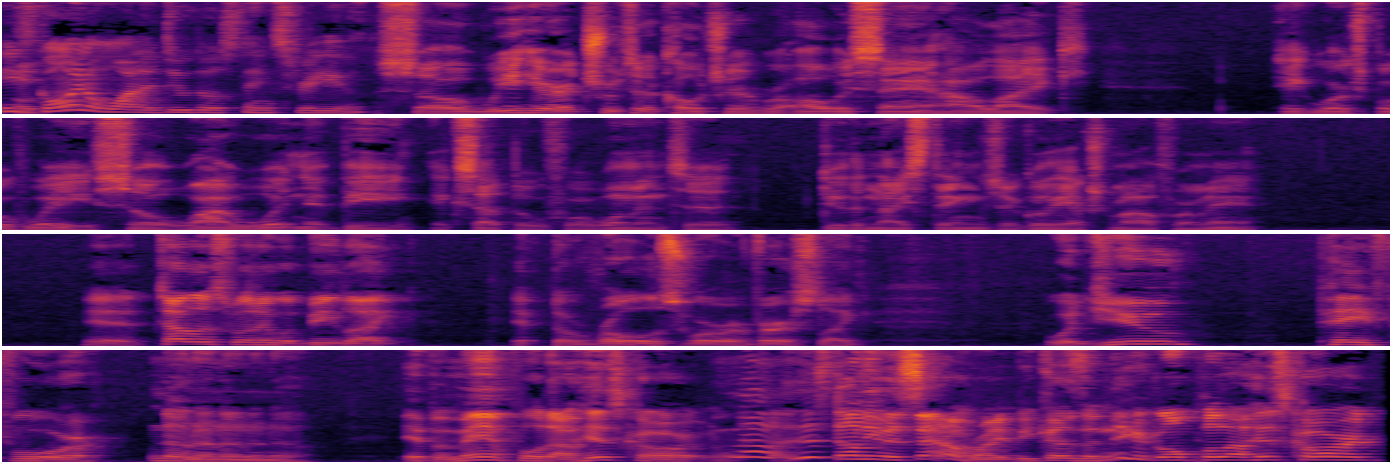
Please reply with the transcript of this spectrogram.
He's going to want to do those things for you. So we here at True to the Culture, we're always saying how like it works both ways. So why wouldn't it be acceptable for a woman to do the nice things or go the extra mile for a man? Yeah, tell us what it would be like if the roles were reversed. Like, would you pay for? No, no, no, no, no. If a man pulled out his card, no, this don't even sound right because a nigga gonna pull out his card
